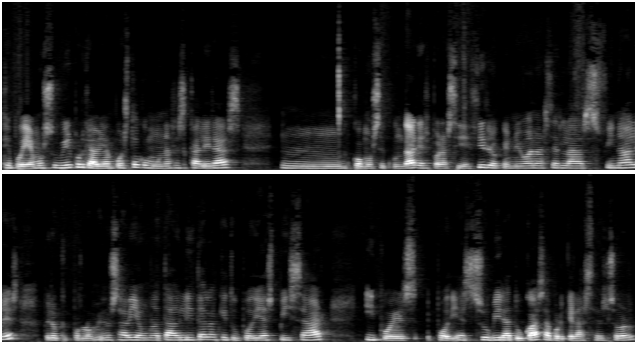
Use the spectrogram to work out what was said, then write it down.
que podíamos subir porque habían puesto como unas escaleras mm, como secundarias, por así decirlo, que no iban a ser las finales, pero que por lo menos había una tablita en la que tú podías pisar y pues podías subir a tu casa, porque el ascensor,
